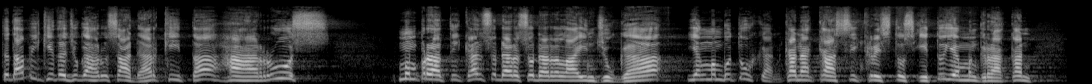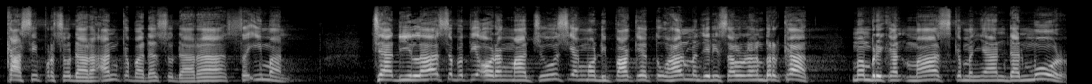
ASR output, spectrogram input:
tetapi kita juga harus sadar kita harus memperhatikan saudara-saudara lain juga yang membutuhkan. Karena kasih Kristus itu yang menggerakkan kasih persaudaraan kepada saudara seiman. Jadilah seperti orang majus yang mau dipakai Tuhan menjadi saluran berkat. Memberikan emas, kemenyan, dan mur.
